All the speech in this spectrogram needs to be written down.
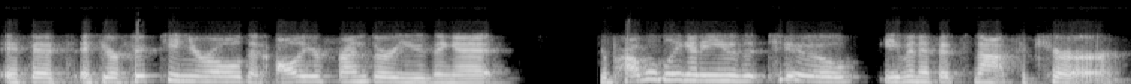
if it's if you're a 15 year old and all your friends are using it, you're probably going to use it too, even if it's not secure.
